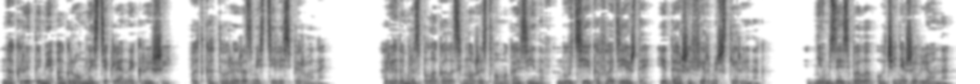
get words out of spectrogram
накрытыми огромной стеклянной крышей, под которой разместились перроны. Рядом располагалось множество магазинов, бутиков, одежды и даже фермерский рынок. Днем здесь было очень оживленно,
